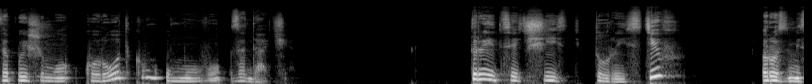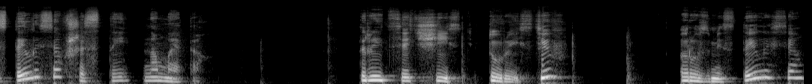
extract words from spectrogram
Запишемо коротку умову задачі. 36 туристів розмістилися в шести наметах. 36 туристів розмістилися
